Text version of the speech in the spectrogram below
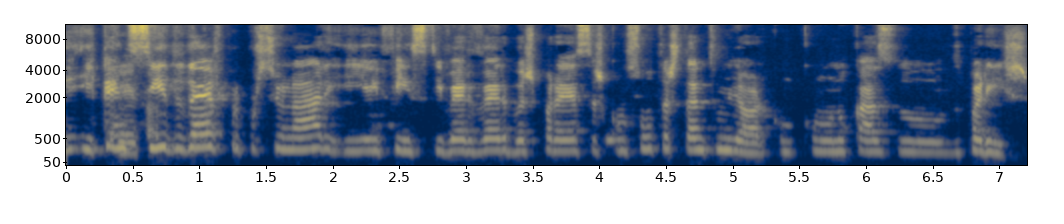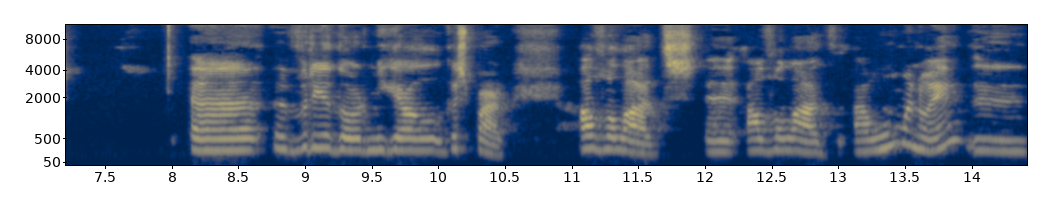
E, e quem Exato. decide deve proporcionar, e enfim, se tiver verbas para essas consultas, tanto melhor, como, como no caso do, de Paris. Uh, vereador Miguel Gaspar, Alvalades, uh, Alvalade há uma, não é? Uh,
